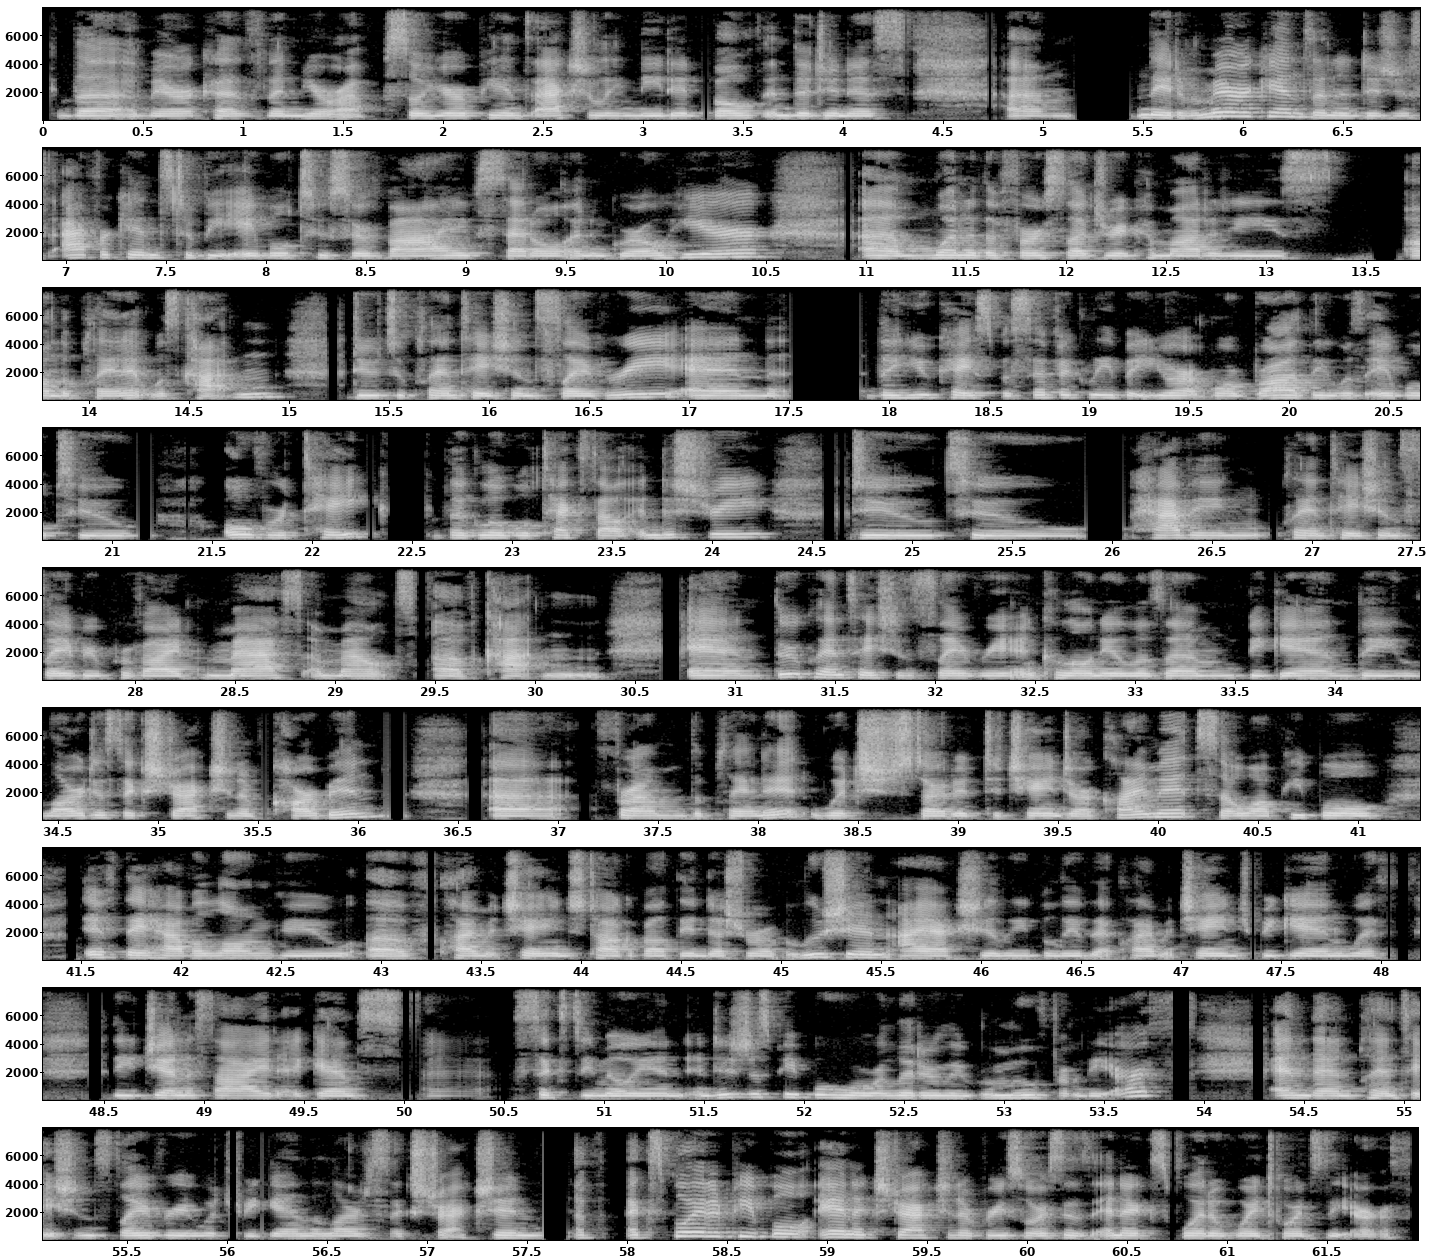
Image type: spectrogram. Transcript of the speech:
the Americas than Europe. So Europeans actually needed both indigenous um, Native Americans and Indigenous Africans to be able to survive, settle, and grow here. Um, one of the first luxury commodities on the planet was cotton due to plantation slavery. And the UK specifically, but Europe more broadly, was able to overtake the global textile industry due to having plantation slavery provide mass amounts of cotton. And through plantation slavery and colonialism began the largest extraction of carbon uh, from the planet, which started to change our climate. So while people, if they have a long view of climate change, talk about the Industrial Revolution, I actually believe that climate change began with the genocide against. Uh, 60 million indigenous people who were literally removed from the earth, and then plantation slavery, which began the largest extraction of exploited people and extraction of resources in an exploitive way towards the earth.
